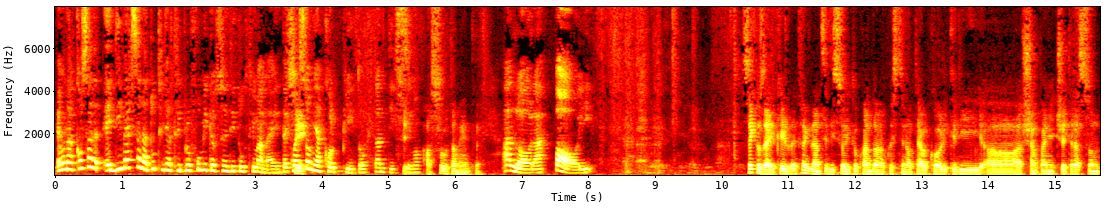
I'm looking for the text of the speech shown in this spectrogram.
È una cosa, è diversa da tutti gli altri profumi che ho sentito ultimamente. Sì. Questo mi ha colpito tantissimo. Sì, assolutamente. Allora, poi Sai cos'è? Che le fragranze di solito quando hanno queste note alcoliche di uh, champagne eccetera son,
